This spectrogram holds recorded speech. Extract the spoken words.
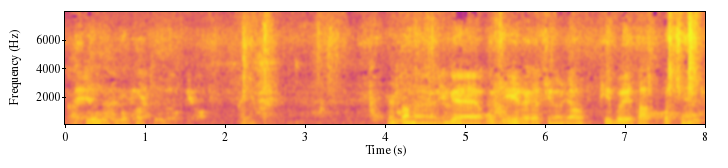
까꿍이나 못 깎게. 그래. 일단은 이게 옷이 내가 지금 여 피부에 다 꽂히네.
